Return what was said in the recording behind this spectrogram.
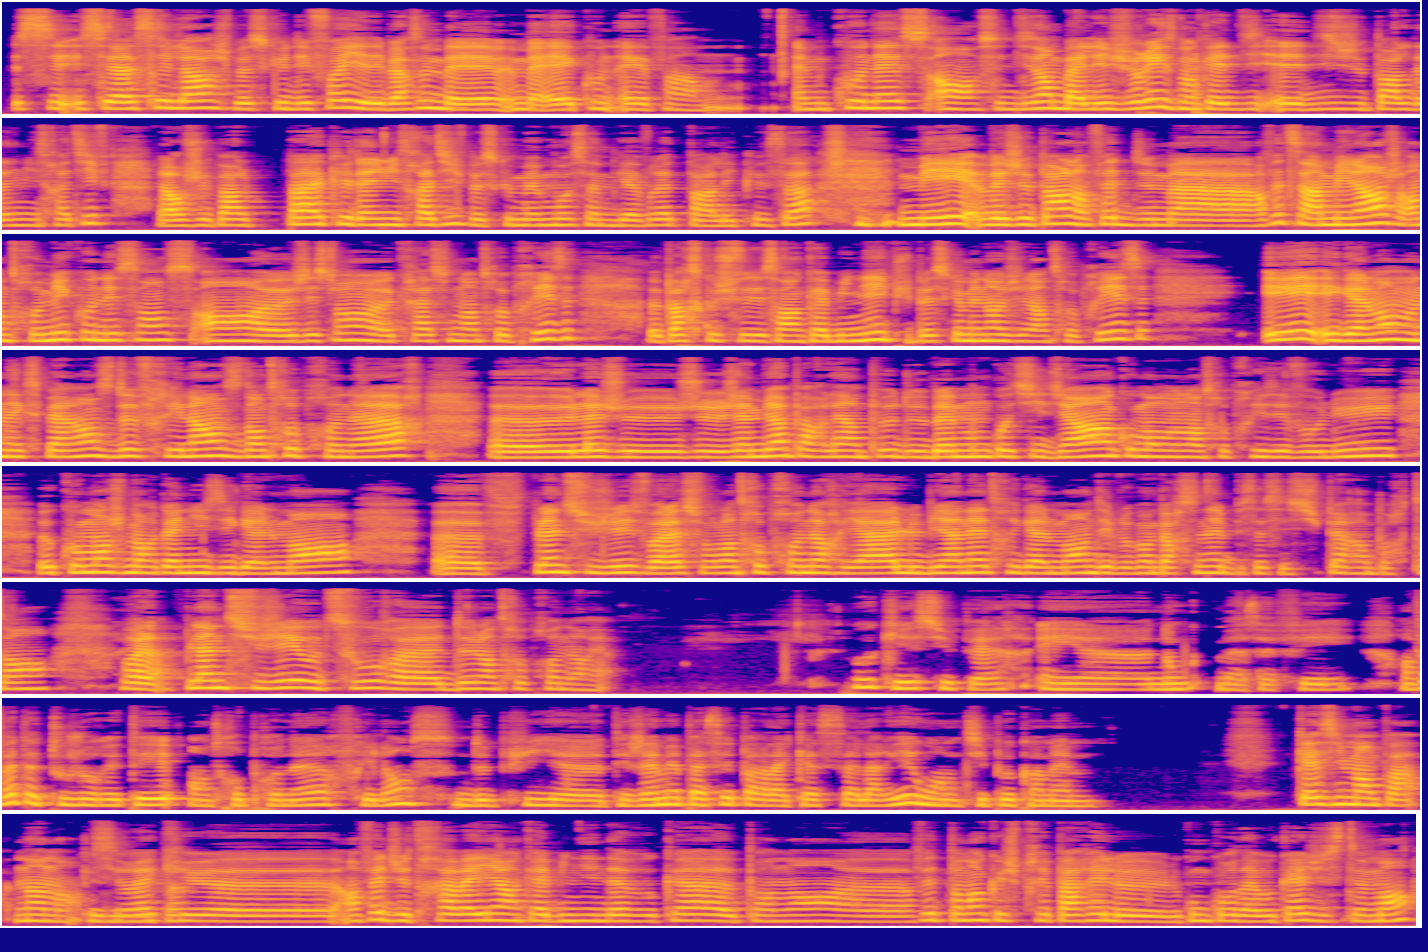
C'est assez large parce que des fois il y a des personnes bah, elles, enfin elles me connaissent en se disant bah les juristes donc elles disent, elles disent je parle d'administratif. Alors je parle pas que d'administratif parce que même moi ça me gaverait de parler que ça. Mais bah, je parle en fait de ma en fait c'est un mélange entre mes connaissances en euh, gestion euh, création d'entreprise euh, parce que je faisais ça en cabinet et puis parce que maintenant j'ai une entreprise et également mon expérience de freelance, d'entrepreneur. Euh, là, je, j'aime bien parler un peu de ben, mon quotidien, comment mon entreprise évolue, euh, comment je m'organise également, euh, plein de sujets, voilà, sur l'entrepreneuriat, le bien-être également, développement personnel, ben, ça c'est super important. Voilà, plein de sujets autour euh, de l'entrepreneuriat. Ok, super. Et euh, donc, bah ça fait. En fait, t'as toujours été entrepreneur, freelance depuis. t'es jamais passé par la case salariée ou un petit peu quand même? Quasiment pas. Non, non. C'est vrai que, euh, en fait, je travaillais en cabinet d'avocat euh, pendant, euh, en fait, pendant que je préparais le, concours d'avocat justement.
